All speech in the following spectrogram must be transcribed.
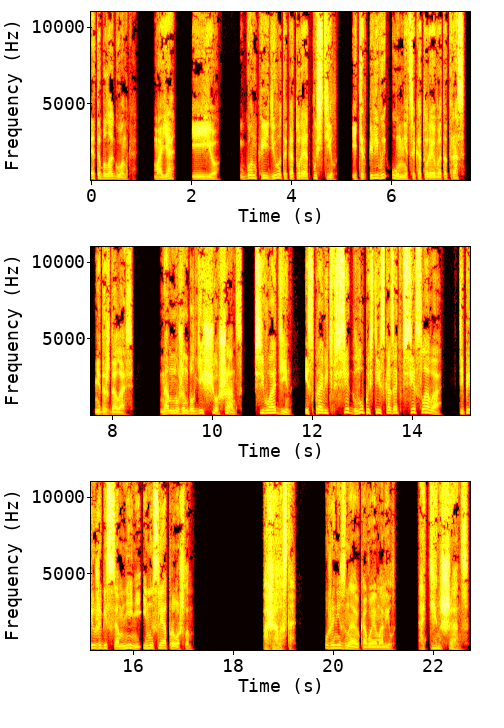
Это была гонка. Моя и ее. Гонка идиота, который отпустил, и терпеливой умницы, которая в этот раз не дождалась. Нам нужен был еще шанс, всего один, исправить все глупости и сказать все слова, теперь уже без сомнений и мысли о прошлом. «Пожалуйста», уже не знаю, кого я молил. Один шанс.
